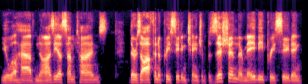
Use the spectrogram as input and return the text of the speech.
You will have nausea sometimes. There's often a preceding change in position. There may be preceding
